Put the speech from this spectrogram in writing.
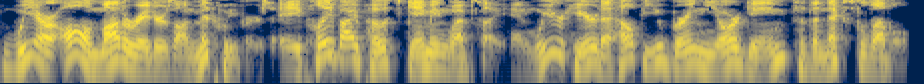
We are all moderators on Mythweavers, a play by post gaming website, and we're here to help you bring your game to the next level.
